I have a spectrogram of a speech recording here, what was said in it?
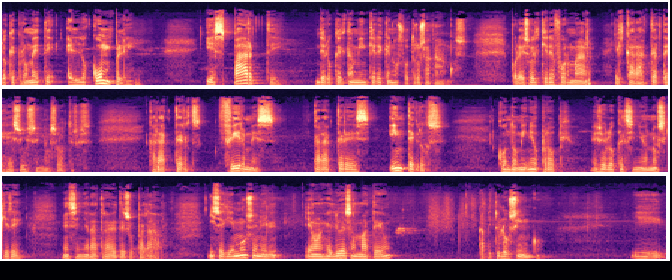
lo que promete, Él lo cumple. Y es parte de lo que Él también quiere que nosotros hagamos. Por eso Él quiere formar el carácter de Jesús en nosotros. Caracteres firmes, caracteres íntegros, con dominio propio. Eso es lo que el Señor nos quiere enseñar a través de su palabra. Y seguimos en el Evangelio de San Mateo, capítulo 5, y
